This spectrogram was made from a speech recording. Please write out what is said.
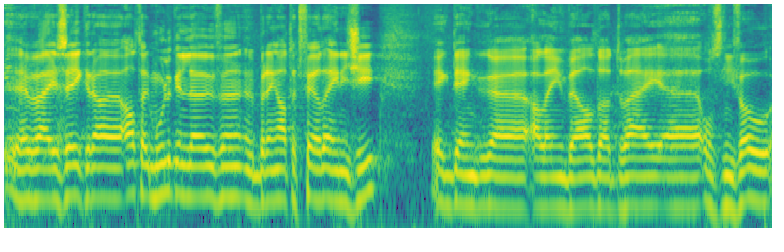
hebben wij zeker eh, altijd moeilijk in Leuven. We brengen altijd veel energie. Ik denk eh, alleen wel dat wij ons niveau,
